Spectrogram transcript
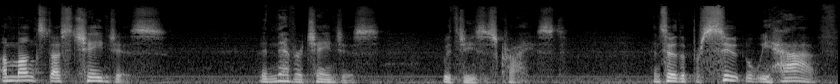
amongst us changes, it never changes with Jesus Christ. And so the pursuit that we have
